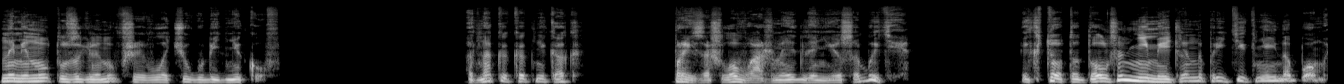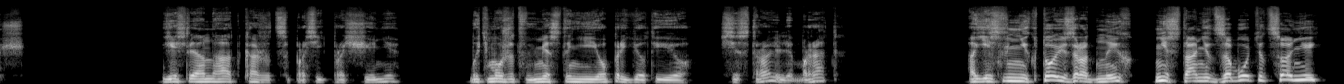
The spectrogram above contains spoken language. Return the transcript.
на минуту заглянувшая в лачугу бедняков. Однако, как-никак, произошло важное для нее событие, и кто-то должен немедленно прийти к ней на помощь. Если она откажется просить прощения, быть может, вместо нее придет ее сестра или брат? А если никто из родных не станет заботиться о ней?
